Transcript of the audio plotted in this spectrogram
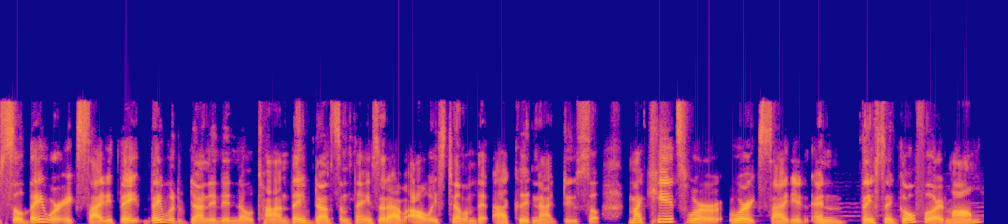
So they were excited. They they would have done it in no time. They've done some things that I've always tell them that I could not do. So my kids were were excited and they said, "Go for it, Mom."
